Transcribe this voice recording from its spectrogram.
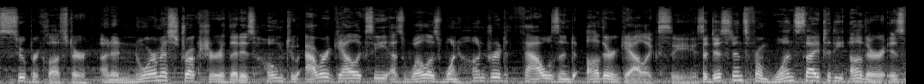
Supercluster, an enormous structure that is home to our galaxy as well as 100,000 other galaxies. The distance from one side to the other is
